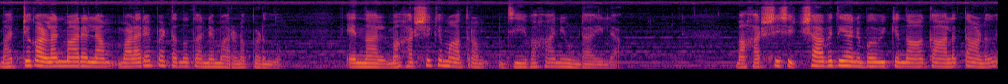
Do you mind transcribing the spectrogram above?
മറ്റു കള്ളന്മാരെല്ലാം വളരെ പെട്ടെന്ന് തന്നെ മരണപ്പെടുന്നു. എന്നാൽ മഹർഷിക്ക് മാത്രം ജീവഹാനി ഉണ്ടായില്ല. മഹർഷി ശിക്ഷാവിധി അനുഭവിക്കുന്ന ആ കാലത്താണ്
